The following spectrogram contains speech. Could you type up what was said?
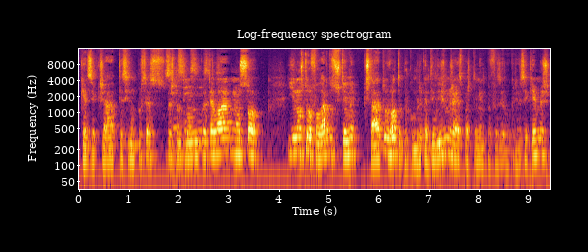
quer dizer que já tem sido um processo Sim, bastante sim, longo sim, até sim, lá, não só e eu não estou a falar do sistema que está à tua volta, porque o mercantilismo já é supostamente para fazer lucro e não sei o quê, mas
